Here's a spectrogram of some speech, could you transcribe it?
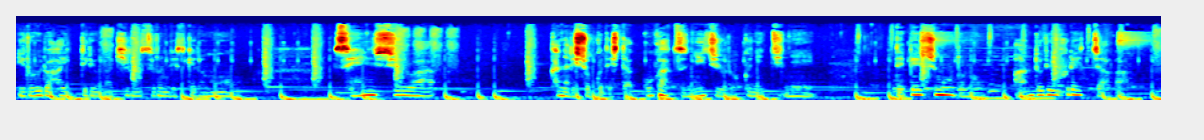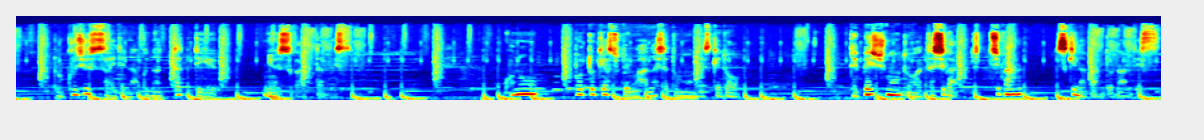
いろいろ入ってるような気がするんですけども先週はかなりショックでした。5月26日にデペッシュモードのアンドリュー・フレッチャーが60歳で亡くなったっていうニュースがあったんです。このポッドキャストでも話したと思うんですけどデペッシュモードは私が一番好きなバンドなんです。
